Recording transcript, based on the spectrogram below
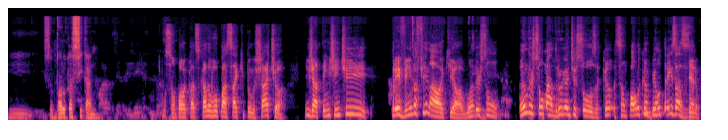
e São Paulo classificado. O São Paulo classificado, eu vou passar aqui pelo chat, ó, e já tem gente prevendo a final aqui, ó. O Anderson, Anderson Madruga de Souza, São Paulo campeão 3 a 0.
